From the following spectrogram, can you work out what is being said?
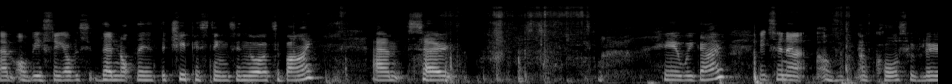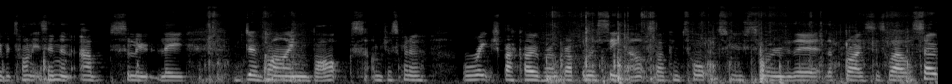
Um, obviously, obviously they're not the, the cheapest things in the world to buy. Um, so here we go. It's in a, of, of course, with Louis Vuitton, it's in an absolutely divine box. I'm just going to reach back over and grab the receipt out so I can talk to you through the, the price as well. So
